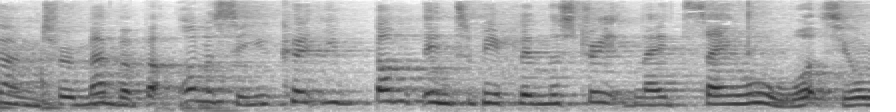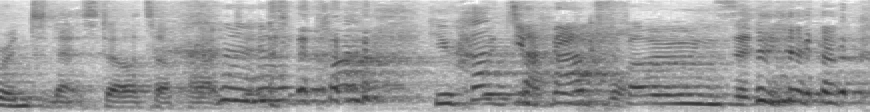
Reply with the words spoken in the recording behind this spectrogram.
young to remember, but honestly, you could you bump into people in the street and they'd say, "Oh, what's your internet startup idea?" You kind of- you had With to your big have one. phones and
